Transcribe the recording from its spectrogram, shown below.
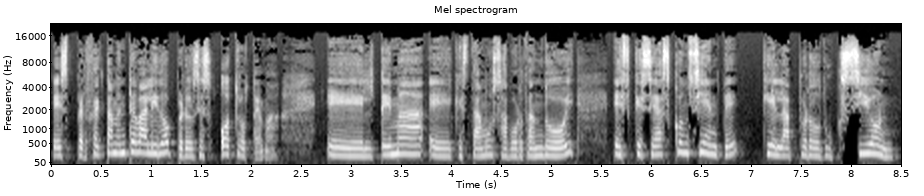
es perfectamente válido, pero ese es otro tema. El tema eh, que estamos abordando hoy es que seas consciente que la producción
